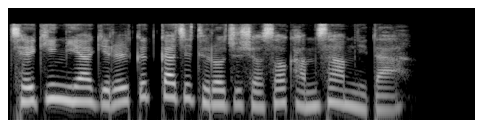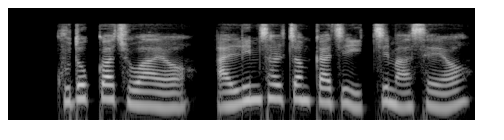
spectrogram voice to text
제 긴 이야기를 끝까지 들어주셔서 감사합니다. 구독과 좋아요, 알림 설정까지 잊지 마세요.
